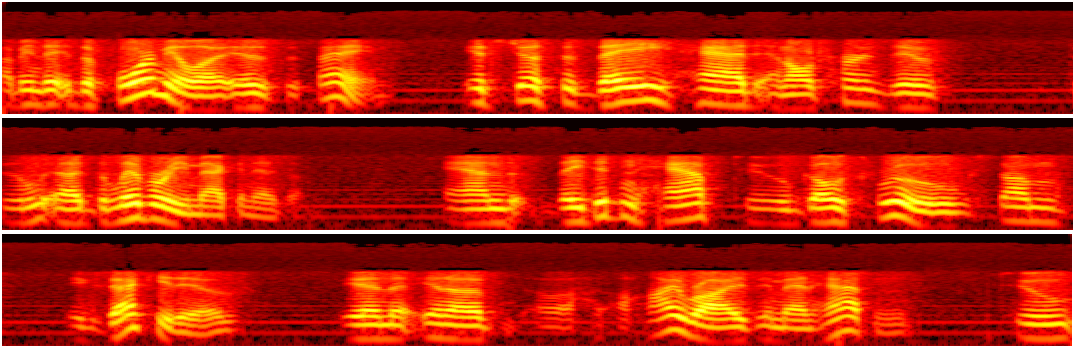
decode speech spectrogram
I mean, the, the formula is the same. It's just that they had an alternative del- uh, delivery mechanism and they didn't have to go through some executive in in a, a high rise in Manhattan to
